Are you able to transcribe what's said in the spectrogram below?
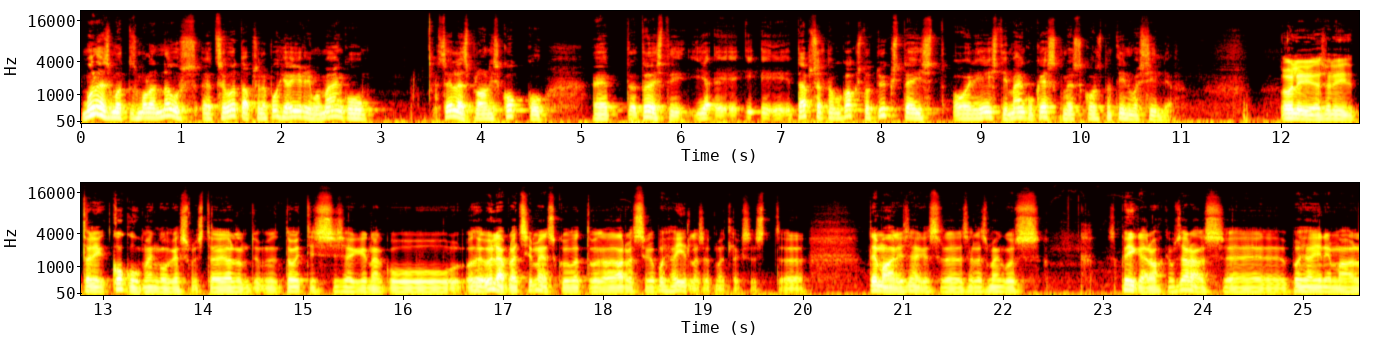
mõnes mõttes ma olen nõus, et see võtab selle Põhja-Iirimaa mängu selles plaanis kokku, et tõesti täpselt nagu kaks tuhat üksteist oli Eesti mängu keskmes Konstantin Vassiljev. oli ja see oli, ta oli kogu mängu keskmes, ta ei olnud, ta võttis isegi nagu üle platsi mees, kui võtta arvesse ka põhjaiirlased, ma ütleks, sest äh, tema oli see, kes selle, selles mängus kõige rohkem säras Põhja-Iirimaal,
